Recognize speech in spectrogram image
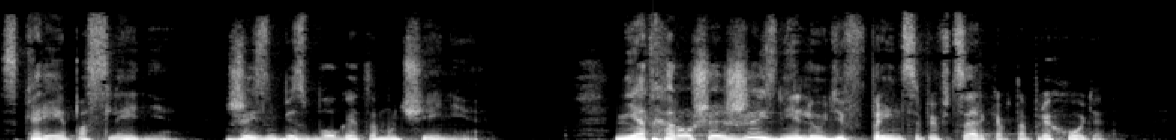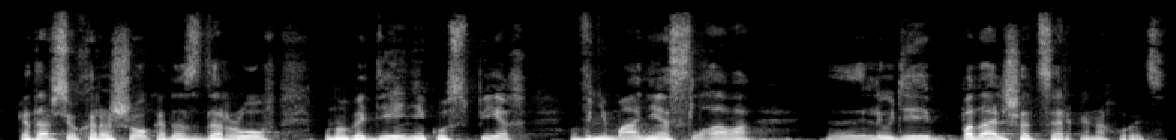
Скорее последнее. Жизнь без Бога – это мучение. Не от хорошей жизни люди, в принципе, в церковь-то приходят. Когда все хорошо, когда здоров, много денег, успех, внимание, слава, э, люди подальше от церкви находятся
